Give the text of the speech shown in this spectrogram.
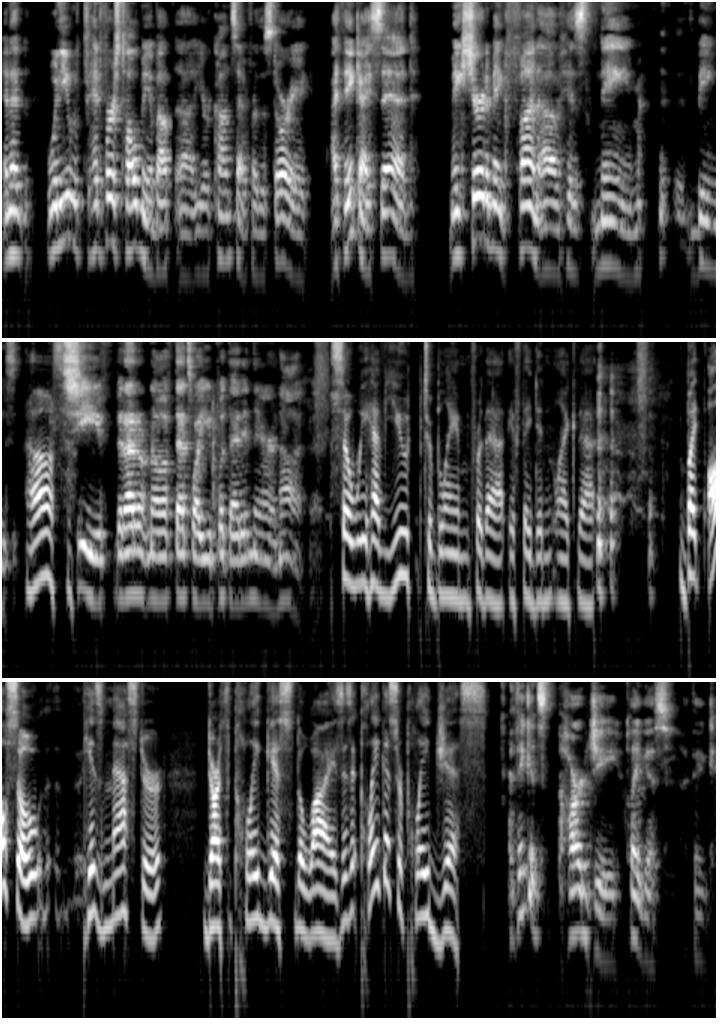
And then when you had first told me about uh, your concept for the story, I think I said, make sure to make fun of his name being Oh, Sheev, but I don't know if that's why you put that in there or not. so we have you to blame for that if they didn't like that. but also, his master, Darth Plagueis the Wise. Is it Plagueis or Plagueis? I think it's hard G, Plagueis, I think.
